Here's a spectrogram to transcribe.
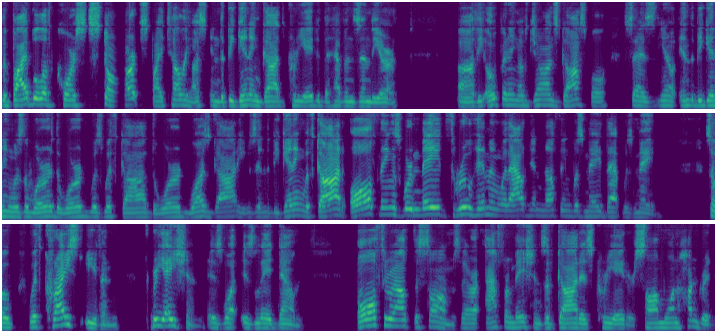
The Bible, of course, starts by telling us in the beginning, God created the heavens and the earth. Uh, the opening of John's gospel says, you know, in the beginning was the Word, the Word was with God, the Word was God, He was in the beginning with God. All things were made through Him, and without Him, nothing was made that was made. So, with Christ, even creation is what is laid down. All throughout the Psalms, there are affirmations of God as creator. Psalm 100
